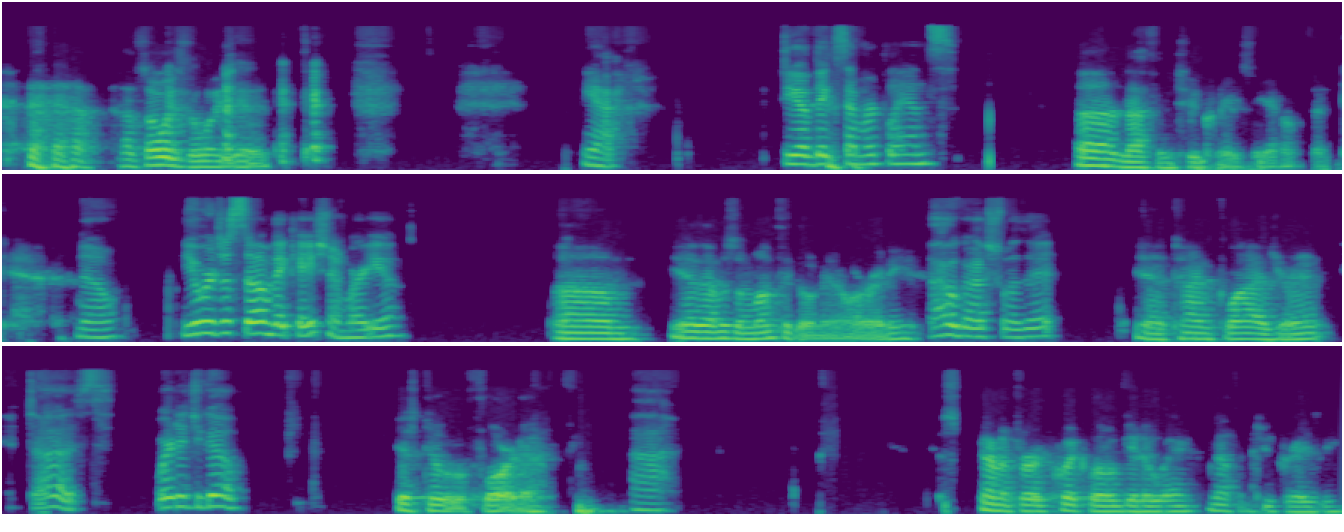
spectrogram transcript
That's always the way it is. Yeah. Do you have big summer plans? Uh, nothing too crazy, I don't think. No. You were just on vacation, weren't you? Um, yeah, that was a month ago now already. Oh gosh, was it? Yeah, time flies, right? It does. Where did you go? Just to Florida. Ah, Just kind of for a quick little getaway. Nothing too crazy.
